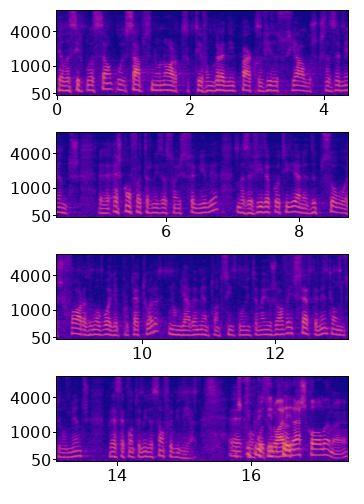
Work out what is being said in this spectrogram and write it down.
pela circulação. Sabe-se no Norte que teve um grande impacto a vida social, os casamentos, eh, as confraternizações de família, mas a vida cotidiana de pessoas fora de uma bolha protetora, nomeadamente onde se incluem também os jovens, certamente é um dos elementos para essa contaminação familiar. Mas que vão continuar a ir à escola, não é?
